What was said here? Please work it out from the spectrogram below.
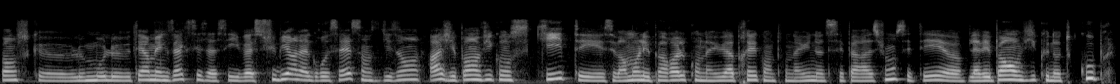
pense que le mot, le terme exact, c'est ça. C'est il va subir la grossesse en se disant ah j'ai pas envie qu'on se quitte et c'est vraiment les paroles qu'on a eues après quand on a eu notre séparation. C'était il n'avait pas envie que notre couple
